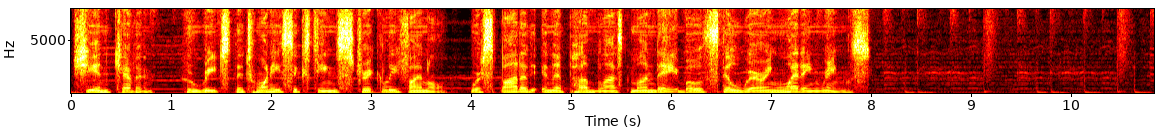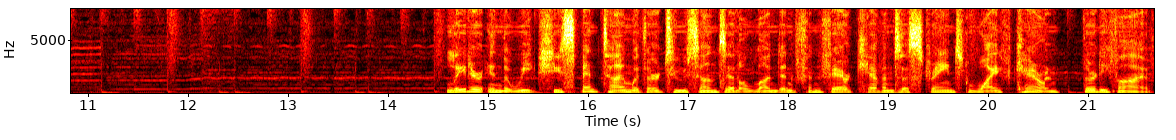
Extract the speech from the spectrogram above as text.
She and Kevin, who reached the 2016 Strictly final, were spotted in a pub last Monday both still wearing wedding rings. Later in the week she spent time with her two sons at a London fanfare Kevin's estranged wife Karen, 35,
